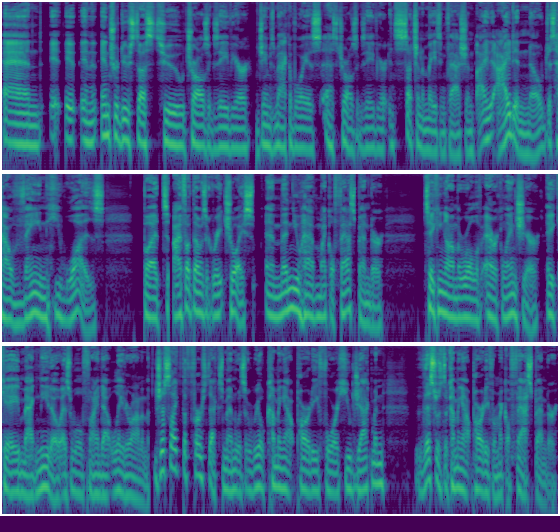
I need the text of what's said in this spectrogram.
And it, it, it, introduced us to Charles Xavier, James McAvoy as, as Charles Xavier in such an amazing fashion. I, I didn't know just how vain he was, but I thought that was a great choice. And then you have Michael Fassbender taking on the role of Erik Lehnsherr, aka Magneto, as we'll find out later on. In The, just like the first X Men was a real coming out party for Hugh Jackman, this was the coming out party for Michael Fassbender.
